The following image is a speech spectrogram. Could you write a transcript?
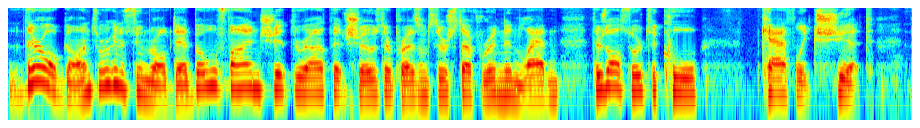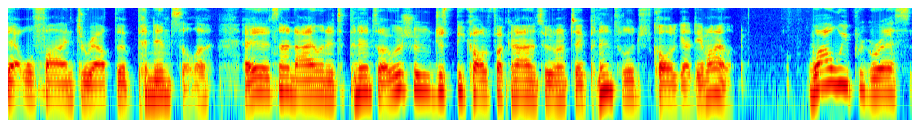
They're all gone, so we're going to assume they're all dead, but we'll find shit throughout that shows their presence. There's stuff written in Latin. There's all sorts of cool Catholic shit that we'll find throughout the peninsula. Uh, It's not an island, it's a peninsula. I wish it would just be called a fucking island so we don't have to say peninsula, just call it a goddamn island. While we progress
